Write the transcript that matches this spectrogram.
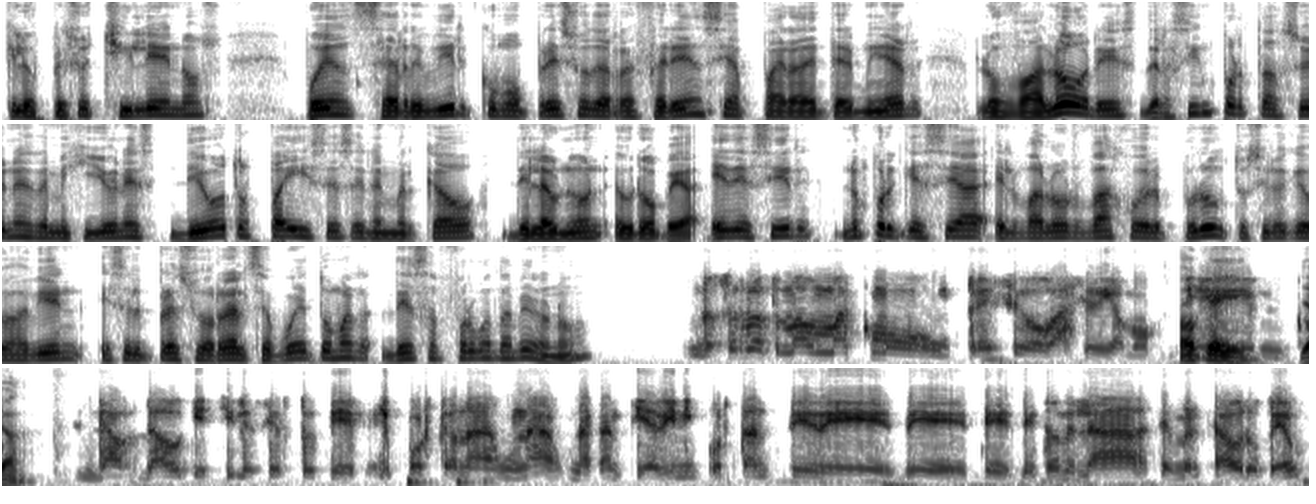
que los precios chilenos pueden servir como precio de referencia para determinar los valores de las importaciones de mejillones de otros países en el mercado de la Unión Europea. Es decir, no porque sea el valor bajo del producto, sino que más bien es el precio real. ¿Se puede tomar de esa forma también o no? Más como un precio base, digamos. Ok, eh, ya. Dado, que Chile es cierto que exporta una, una, cantidad bien importante de, de, toneladas del mercado europeo,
